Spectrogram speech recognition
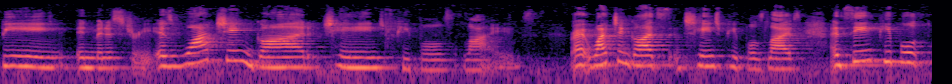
being in ministry is watching God change people's lives. Right? Watching God change people's lives and seeing people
